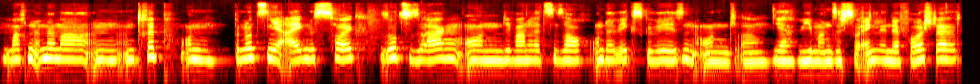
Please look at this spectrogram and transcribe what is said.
machen immer mal einen, einen, Trip und benutzen ihr eigenes Zeug sozusagen. Und die waren letztens auch unterwegs gewesen und äh, ja, wie man sich so Engländer vorstellt.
